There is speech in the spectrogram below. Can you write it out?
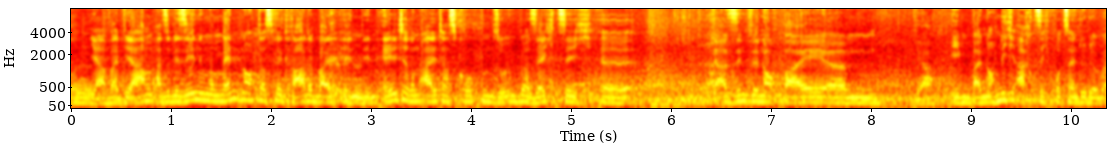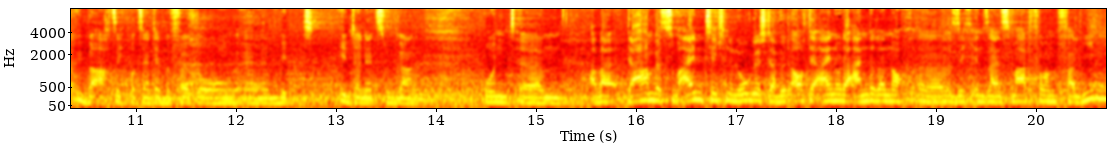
Und ja, weil wir haben, also wir sehen im Moment noch, dass wir gerade bei in den älteren Altersgruppen, so über 60, äh, da sind wir noch bei... Ähm, ja, eben bei noch nicht 80 Prozent oder über 80 Prozent der Bevölkerung äh, mit Internetzugang. Und, ähm, aber da haben wir es zum einen technologisch, da wird auch der ein oder andere noch äh, sich in sein Smartphone verlieben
